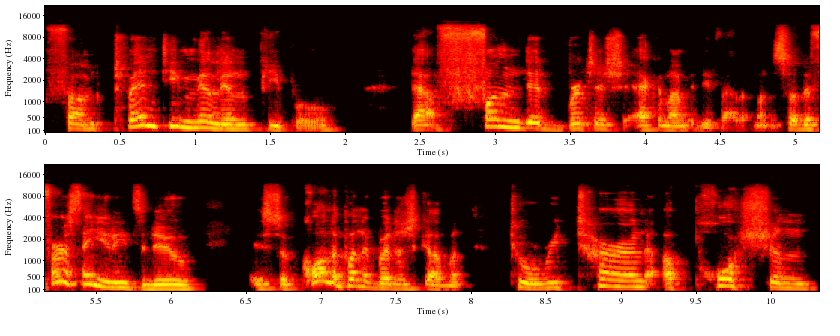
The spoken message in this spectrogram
from 20 million people that funded British economic development. So the first thing you need to do is to call upon the British government to return a portion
